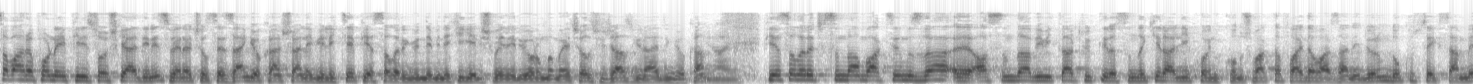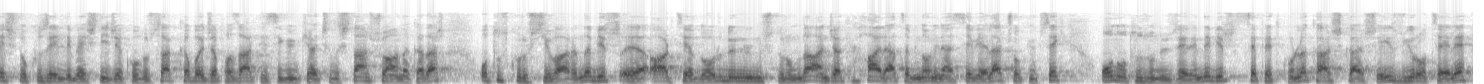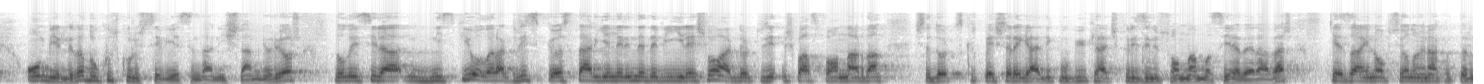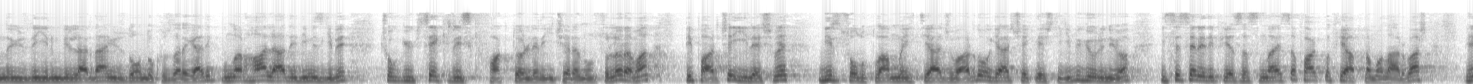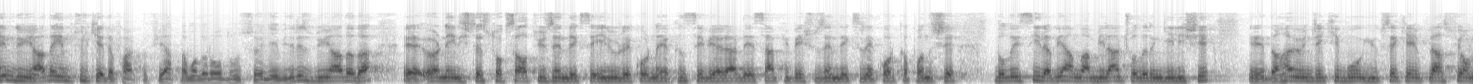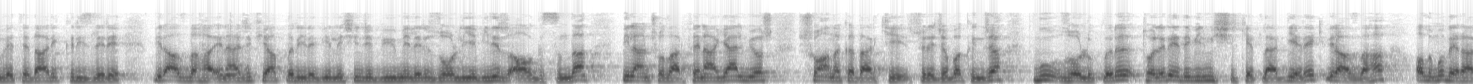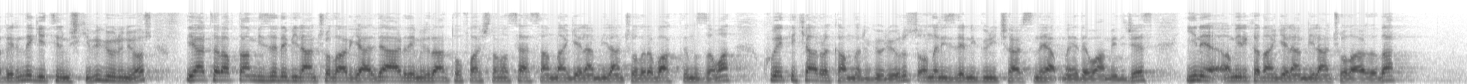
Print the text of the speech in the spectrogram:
Sabah raporuna hepiniz hoş geldiniz. Ben Açıl Sezen, Gökhan Şen'le birlikte piyasaların gündemindeki gelişmeleri yorumlamaya çalışacağız. Günaydın Gökhan. Günaydın. Piyasalar açısından baktığımızda e, aslında bir miktar Türk lirasındaki rally'i konuşmakta fayda var zannediyorum. 9.85-9.55 diyecek olursak kabaca pazartesi günkü açılıştan şu ana kadar 30 kuruş civarında bir e, artıya doğru dönülmüş durumda. Ancak hala tabii nominal seviyeler çok yüksek. 10.30'un üzerinde bir sepet kurla karşı karşıyayız. Euro TL 11 lira 9 kuruş seviyesinden işlem görüyor. Dolayısıyla nispi olarak risk göstergelerinde de bir iyileşme var. 470 bas puanlardan işte 445'lere geldik bu büyükelçi krizinin sonlanmasıyla beraber. Keza yine opsiyon oynaklıklarında %21'lerden %19'lara geldik. Bunlar hala dediğimiz gibi çok yüksek risk faktörleri içeren unsurlar ama bir parça iyileşme, bir soluklanma ihtiyacı vardı. O gerçekleştiği gibi görünüyor. Hisse senedi piyasasında ise farklı fiyatlamalar var. Hem dünyada hem Türkiye'de farklı fiyatlamalar olduğunu söyleyebiliriz. Dünyada da e, örneğin işte Stoxx 600 endeksi Eylül rekoruna yakın seviyelerde S&P 500 endeksi rekor kapanışı Dolayısıyla bir yandan bilançoların gelişi e, daha önceki bu yüksek enflasyon ve tedarik krizleri biraz daha enerji fiyatları ile birleşince büyümeleri zorlayabilir algısından bilançolar fena gelmiyor. Şu ana kadarki sürece bakınca bu zorlukları tolere edebilmiş şirketler diyerek biraz daha alımı beraberinde getirmiş gibi görünüyor. Diğer taraftan bizde de bilançolar geldi. Erdemir'den, Tofaş'tan, Aselsan'dan gelen bilançolara baktığımız zaman kuvvetli kar rakamları görüyoruz. Analizlerini gün içerisinde yapmaya devam edeceğiz. Yine Amerika'dan gelen bilançolarda da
